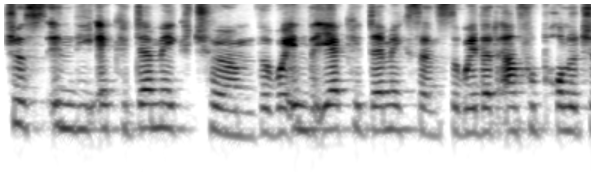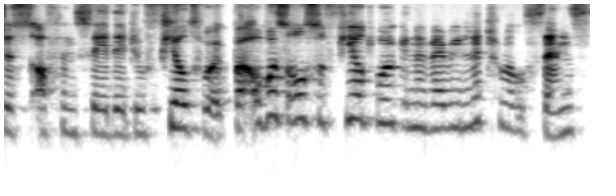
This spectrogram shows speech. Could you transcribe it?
just in the academic term, the way in the academic sense, the way that anthropologists often say they do fieldwork, but it was also fieldwork in a very literal sense,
